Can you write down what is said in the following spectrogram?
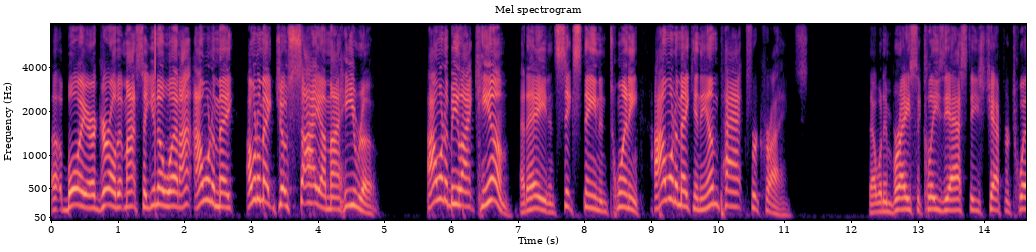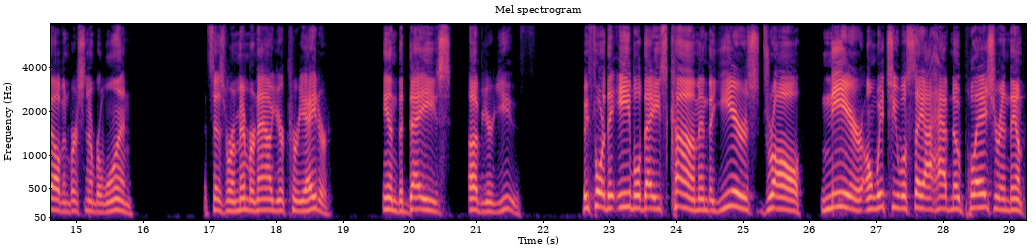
a uh, boy or a girl that might say, you know what, I, I want to make, I want to make Josiah my hero. I want to be like him at 8 and 16 and 20. I want to make an impact for Christ that would embrace Ecclesiastes chapter 12 and verse number 1. It says, Remember now your Creator in the days of your youth, before the evil days come and the years draw near, on which you will say, I have no pleasure in them.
